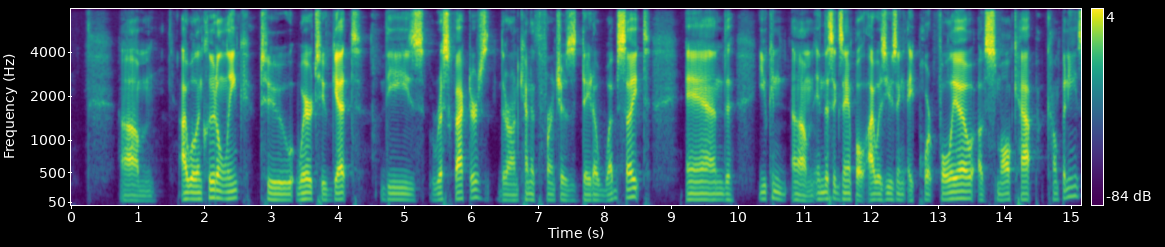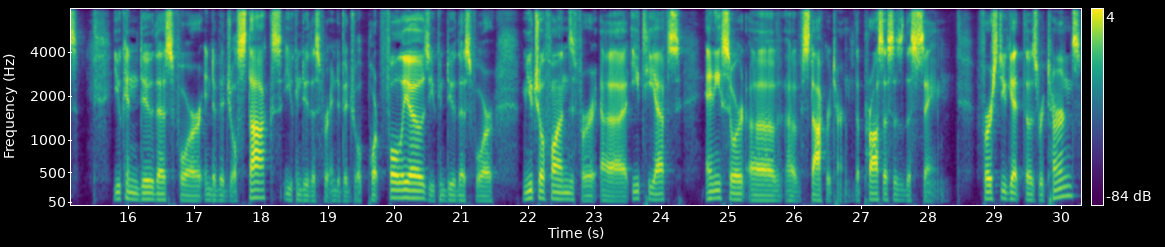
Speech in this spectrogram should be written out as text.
Um, I will include a link to where to get these risk factors. They're on Kenneth French's data website. And you can, um, in this example, I was using a portfolio of small cap companies. You can do this for individual stocks. You can do this for individual portfolios. You can do this for mutual funds, for uh, ETFs, any sort of, of stock return. The process is the same. First, you get those returns.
